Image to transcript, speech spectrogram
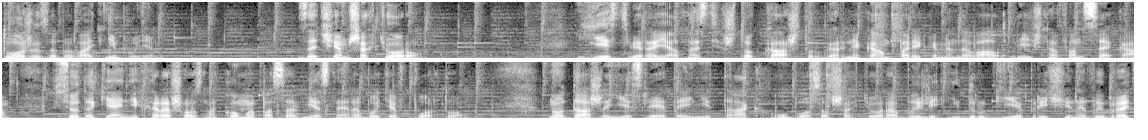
тоже забывать не будем. Зачем Шахтеру? Есть вероятность, что Каштур горнякам порекомендовал лично Фонсека. Все-таки они хорошо знакомы по совместной работе в порту. Но даже если это и не так, у боссов Шахтера были и другие причины выбрать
